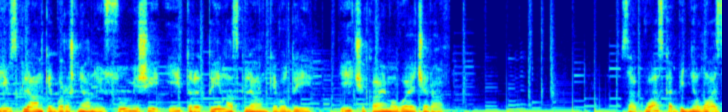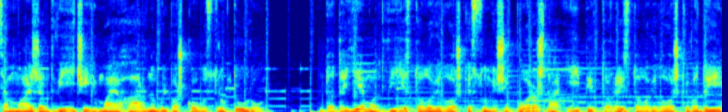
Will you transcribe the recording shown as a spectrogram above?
Пів склянки борошняної суміші і третина склянки води. І чекаємо вечора. Закваска піднялася майже вдвічі і має гарну бульбашкову структуру. Додаємо 2 столові ложки суміші борошна і 1,5 столові ложки води.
